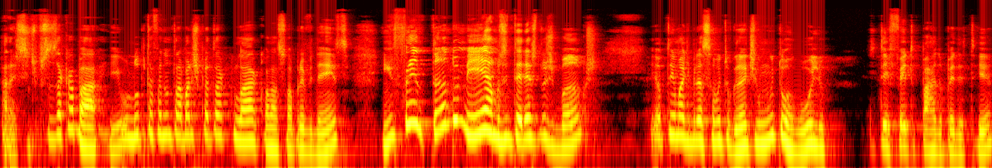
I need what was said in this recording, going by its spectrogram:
Cara, isso a gente precisa acabar. E o Lupe tá fazendo um trabalho espetacular com relação à Previdência, enfrentando mesmo os interesses dos bancos. Eu tenho uma admiração muito grande, muito orgulho de ter feito parte do PDT.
